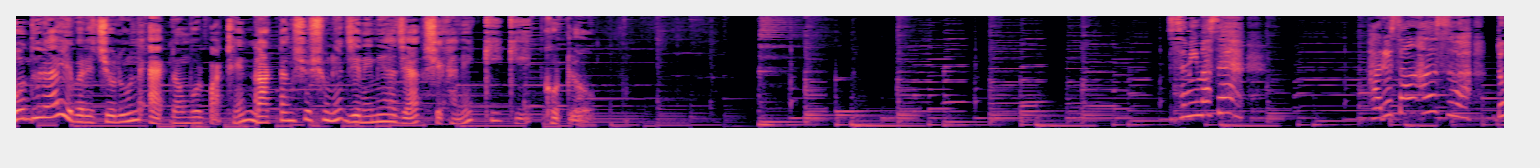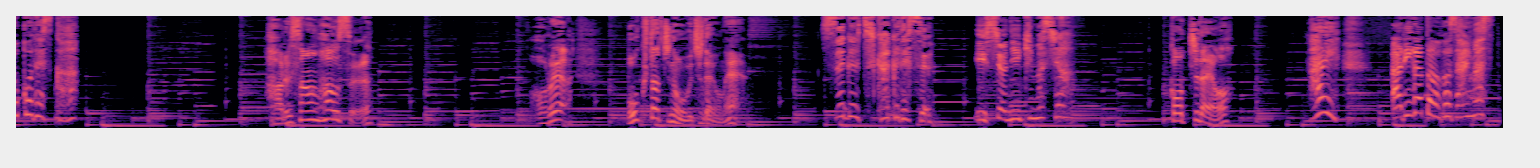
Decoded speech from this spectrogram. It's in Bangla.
বন্ধুরা এবারে চলুন এক নম্বর পাঠের নাট্যাংশ শুনে জেনে নেওয়া যাক সেখানে কি কি ঘটল すみません春さんハウスはどこですかハルサンハウスあれ僕たちの家だよねすぐ近くです一緒に行きましょうこっちだよはいありがとうございます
